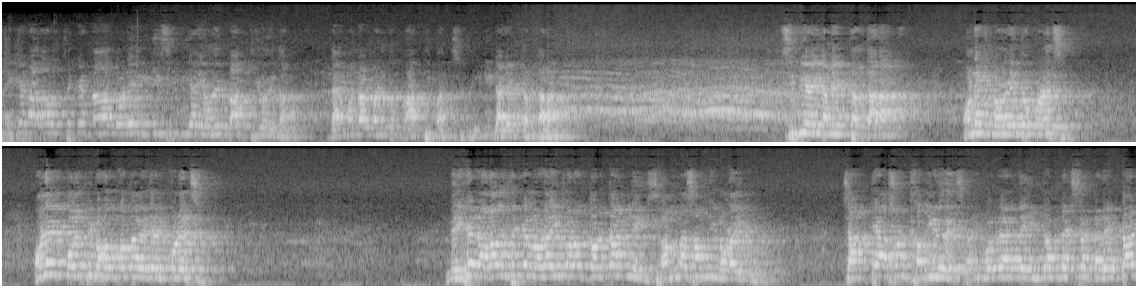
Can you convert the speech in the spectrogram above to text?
মেঘের আড়াল থেকে না লড়ে ইডি, সিবিআই প্রার্থী দাঁড়া ডায়মন্ড হারবারে তো প্রার্থী পাচ্ছে ইডি ডাইরেক্টর দ্বারা। সিবিআই ডাইরেক্টর দ্বারা। অনেক লড়াই তো করেছে। অনেক কল্পি বাহকতা এদের করেছে। মেঘের আড়াল থেকে লড়াই করার দরকার নেই সামনাসামনি লড়াই করুন। চারটে আসন খালি রয়েছে আমি বলব একটা ইনকাম ট্যাক্সের ডাইরেক্টর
